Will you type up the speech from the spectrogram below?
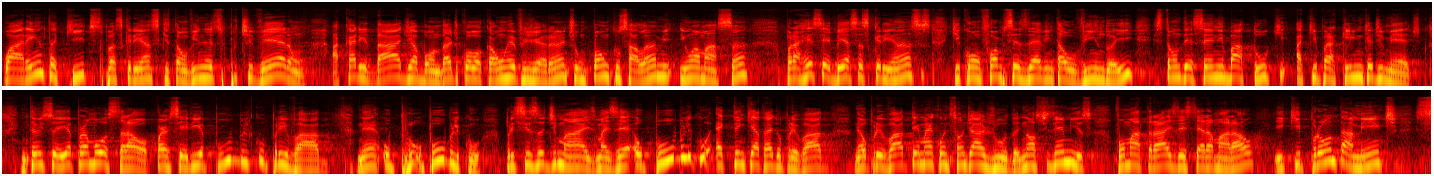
40 kits para as crianças que estão vindo, eles tiveram a caridade e a bondade de colocar um refrigerante, um pão com salame e uma maçã para receber essas crianças que, conforme vocês devem estar ouvindo aí, estão descendo em Batuque aqui para a clínica de médico. Então isso aí é para mostrar, ó, parceria público-privado, né? O, o, público precisa de mais, mas é o público é que tem que ir atrás do privado, né? O privado tem mais condição de ajuda. E nós fizemos isso. Fomos atrás da Esther Amaral e que prontamente se,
